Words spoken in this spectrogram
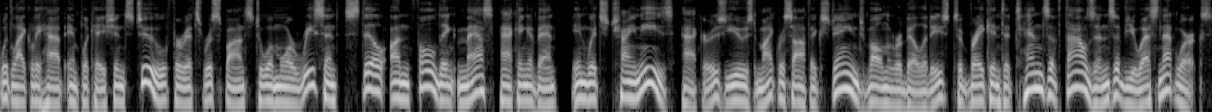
would likely have implications too for its response to a more recent, still unfolding mass hacking event in which Chinese hackers used Microsoft Exchange vulnerabilities to break into tens of thousands of U.S. networks.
